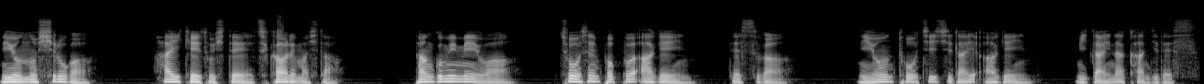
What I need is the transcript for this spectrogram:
日本の白が背景として使われました。番組名は、朝鮮ポップアゲインですが、日本統治時代アゲインみたいな感じです。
